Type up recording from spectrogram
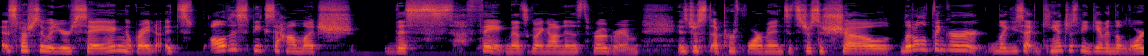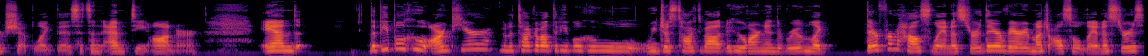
especially what you're saying, right? It's all this speaks to how much this thing that's going on in the throne room is just a performance. It's just a show. Littlefinger like you said can't just be given the lordship like this. It's an empty honor. And the people who aren't here i'm going to talk about the people who we just talked about who aren't in the room like they're from house lannister. They're very much also lannisters.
